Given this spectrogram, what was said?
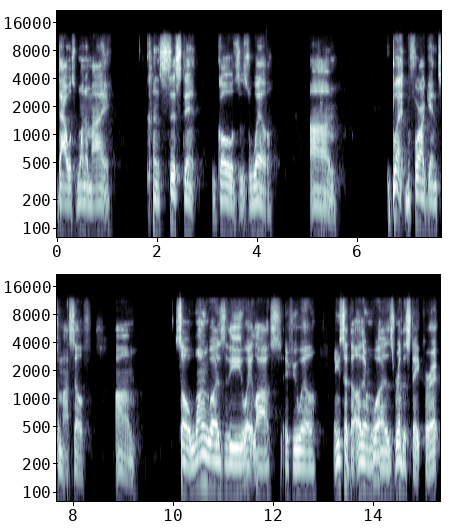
that was one of my consistent goals as well. Um, but before I get into myself, um, so one was the weight loss, if you will, and you said the other one was real estate, correct?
